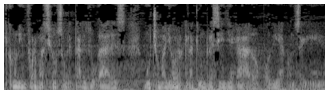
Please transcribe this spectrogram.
y con una información sobre tales lugares mucho mayor que la que un recién llegado podía conseguir.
